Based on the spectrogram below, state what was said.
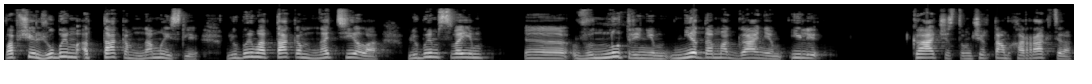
вообще любым атакам на мысли, любым атакам на тело, любым своим э, внутренним недомоганием или качествам, чертам характера,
